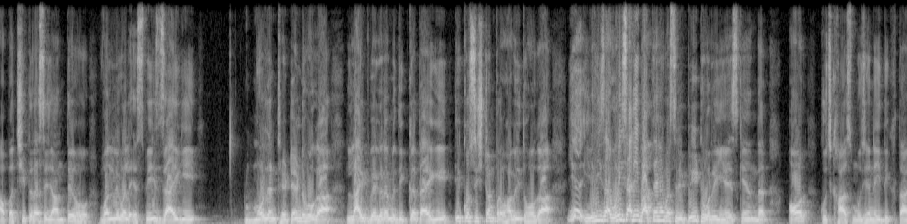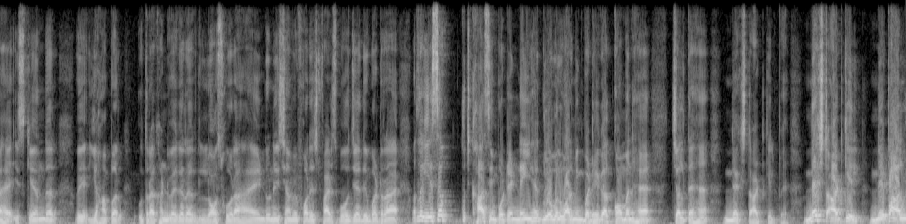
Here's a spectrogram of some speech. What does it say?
आप अच्छी तरह से जानते हो वन लेवल स्पीच जाएगी मोर देन थ्रेटेंड होगा लाइट वगैरह में दिक्कत आएगी इकोसिस्टम प्रभावित होगा। ये यही सा, वही सारी बातें हैं बस रिपीट हो रही हैं इसके अंदर। और कुछ खास मुझे नहीं दिखता है। इसके अंदर यहाँ पर उत्तराखंड वगैरह लॉस हो रहा है, इंडोनेशिया में फॉरेस्ट फायर्स बहुत ज़्यादा बढ़ रहा है। मतलब ये सब कुछ खास इंपॉर्टेंट नहीं है। ग्लोबल वार्मिंग बढ़ेगा कॉमन है। चलते हैं नेक्स्ट आर्टिकल पे। Next article Nepal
